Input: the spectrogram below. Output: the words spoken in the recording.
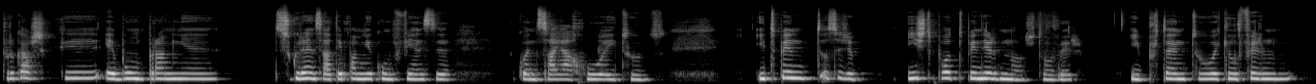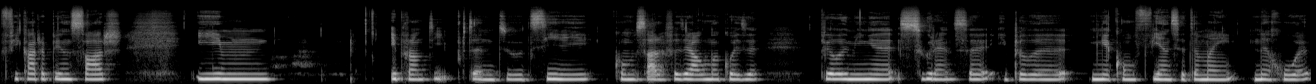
porque acho que é bom para a minha segurança, até para a minha confiança quando saio à rua e tudo. E depende, ou seja, isto pode depender de nós, estão a ver? E portanto aquilo fez-me ficar a pensar e, e pronto, e portanto decidi começar a fazer alguma coisa pela minha segurança e pela minha confiança também na rua.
